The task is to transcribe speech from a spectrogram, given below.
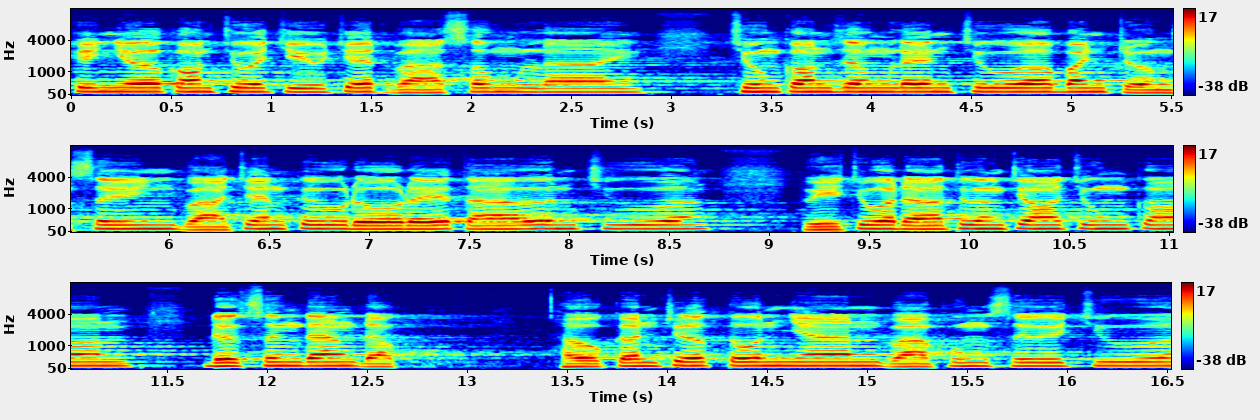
Kinh nhớ con Chúa chịu chết và sống lại, Chúng con dâng lên Chúa bánh trường sinh và trên cứu độ để tạ ơn Chúa. Vì Chúa đã thương cho chúng con, được xưng đáng đọc hầu cân trước tôn nhan và phung sư Chúa.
